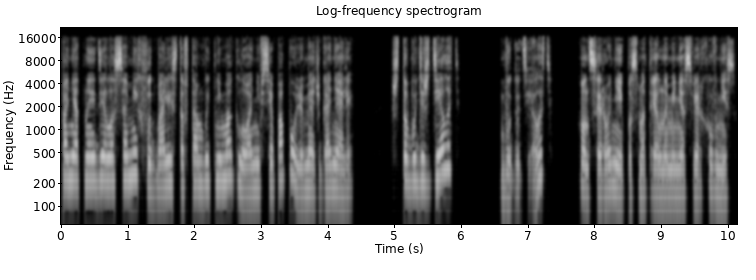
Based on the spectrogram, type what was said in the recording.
Понятное дело, самих футболистов там быть не могло, они все по полю мяч гоняли. «Что будешь делать?» «Буду делать?» Он с иронией посмотрел на меня сверху вниз.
